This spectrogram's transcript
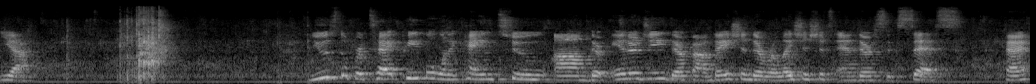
yeah used to protect people when it came to um, their energy, their foundation, their relationships, and their success. Okay?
